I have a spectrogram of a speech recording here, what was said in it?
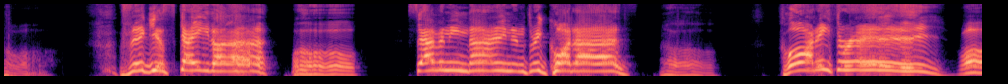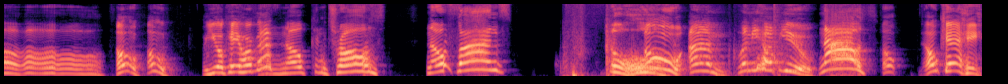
Oh. Figure skater. Oh. 79 and three quarters. Oh. 43. Whoa. Oh, oh, are you okay, Horvath? No controls, no funds. Oh, um, let me help you. No. Oh, okay.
